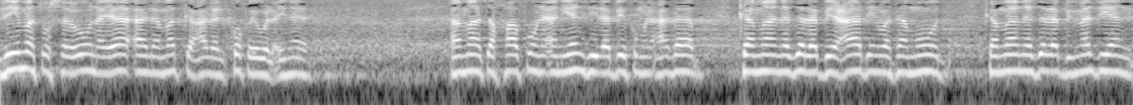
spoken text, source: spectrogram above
لم تصرون يا أهل مكة على الكفر والعناد؟ أما تخافون أن ينزل بكم العذاب كما نزل بعاد وثمود كما نزل بمدين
